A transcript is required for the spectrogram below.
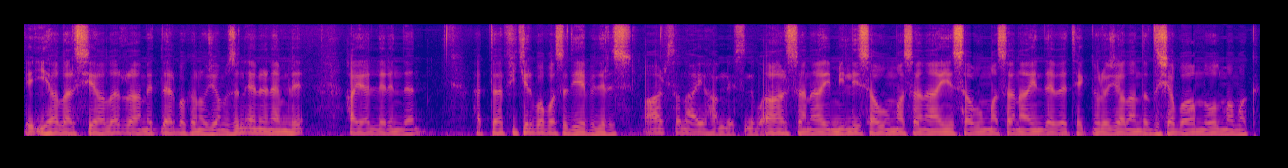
E, İHA'lar, SİHA'lar rahmetli Erbakan hocamızın en önemli hayallerinden. Hatta fikir babası diyebiliriz. Ağır sanayi hamlesini var. Ağır sanayi, milli savunma sanayi, savunma sanayinde ve teknoloji alanında dışa bağımlı olmamak,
